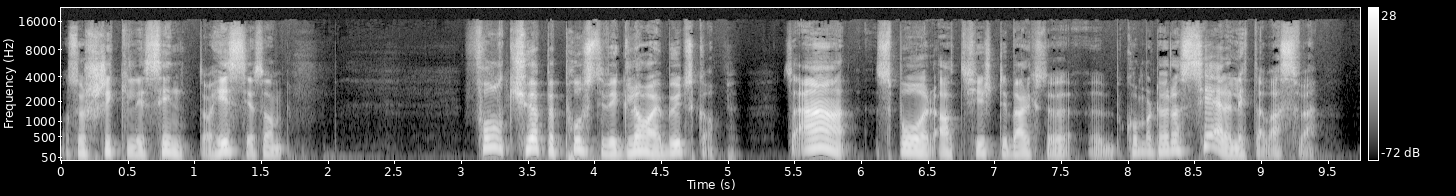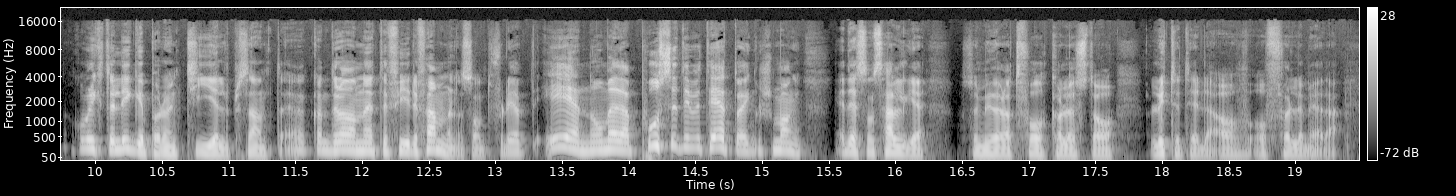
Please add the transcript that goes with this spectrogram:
og så skikkelig sint og hissig og sånn. Folk kjøper positive, glade budskap. Så jeg spår at Kirsti Bergstø eh, kommer til å rasere litt av SV. Kommer ikke til å ligge på rundt 10 Jeg kan dra dem ned til 4-5 eller noe sånt, fordi det er noe med det. Positivitet og engasjement er det som selger, som gjør at folk har lyst til å lytte til det og, og følge med deg.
